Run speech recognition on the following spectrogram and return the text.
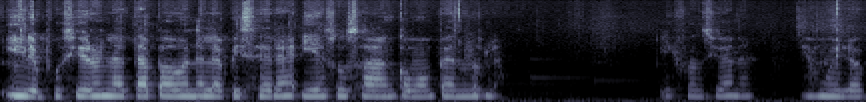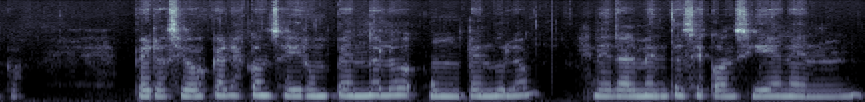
y le pusieron la tapa de una lapicera y eso usaban como péndulo. Y funciona, es muy loco. Pero si vos querés conseguir un péndulo, un péndulo generalmente se consiguen en,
